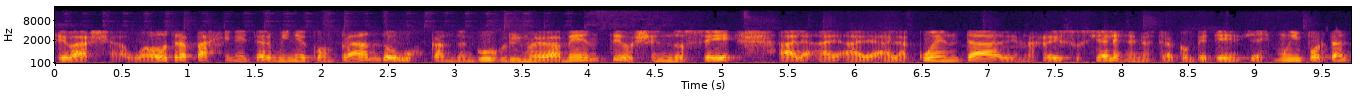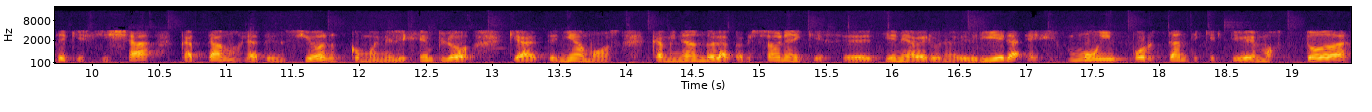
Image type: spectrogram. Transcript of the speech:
se vaya o a otra página y termine comprando o buscando en Google nuevamente o yéndose a la, a, la cuenta de las redes sociales de nuestra competencia. Es muy importante que si ya captamos la atención, como en el ejemplo que teníamos caminando la persona y que se detiene a ver una vidriera, es muy importante que activemos todas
